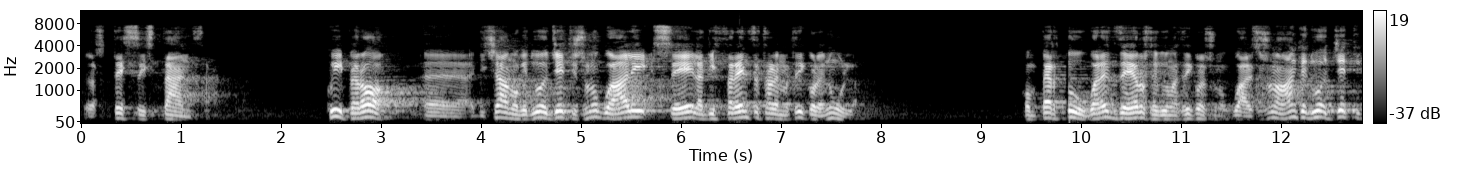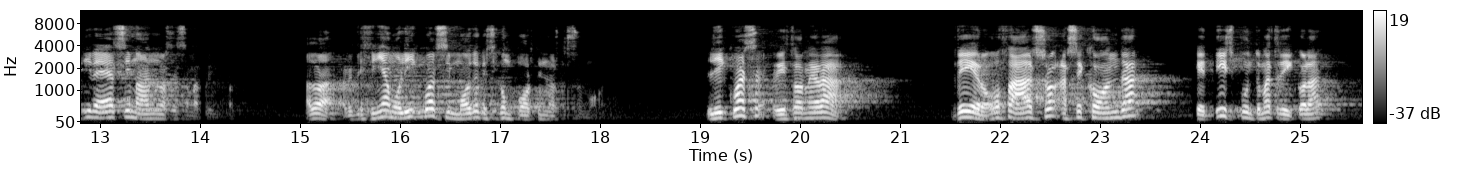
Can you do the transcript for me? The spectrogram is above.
la stessa istanza. Qui però eh, diciamo che due oggetti sono uguali se la differenza tra le matricole è nulla. Compare to uguale 0 se le due matricole sono uguali, se sono anche due oggetti diversi ma hanno la stessa matricola. Allora, ridefiniamo l'equals in modo che si comporti nello stesso modo. L'equals ritornerà vero o falso a seconda che this.matricola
